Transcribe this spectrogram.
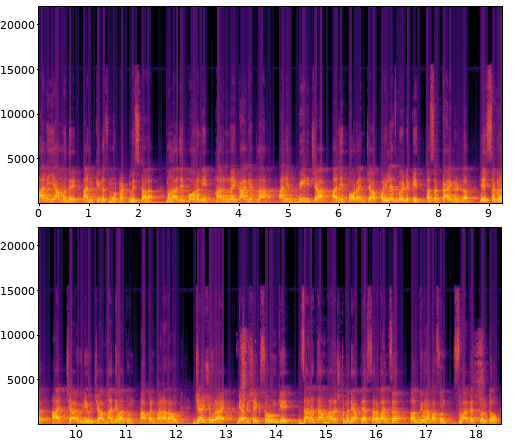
आणि यामध्ये आणखीनच मोठा ट्विस्ट आला. मग अजित पवारांनी हा निर्णय का घेतला आणि बीडच्या अजित पवारांच्या पहिल्याच बैठकीत असं काय घडलं? हे सगळं आजच्या व्हिडिओच्या माध्यमातून आपण पाहणार आहोत. जय शिवराय मी अभिषेक सोळुंके जाणता महाराष्ट्रमध्ये आपल्या सर्वांचं अगदी मनापासून स्वागत करतो.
